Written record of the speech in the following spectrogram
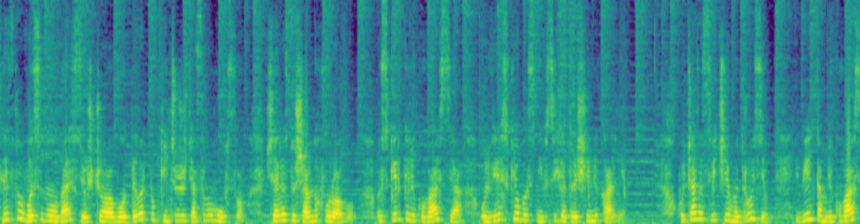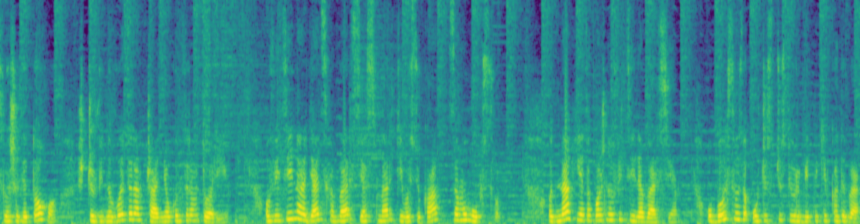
Слідство висунуло версію, що Володимир покінчив життя самогубство через душевну хворобу, оскільки лікувався у Львівській обласній психіатричній лікарні. Хоча, за свідченнями друзів, він там лікувався лише для того, щоб відновити навчання у консерваторії. Офіційна радянська версія смерті Івасюка самогубство. Однак є також неофіційна версія убивство за участю співробітників КДБ.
